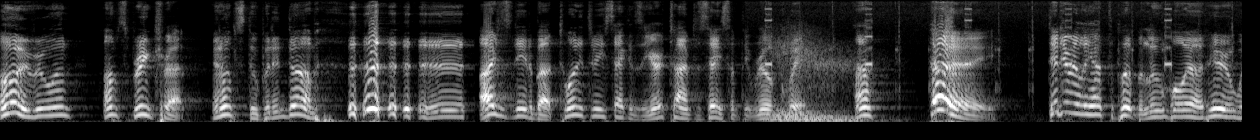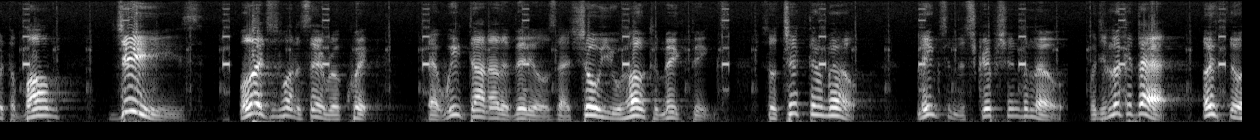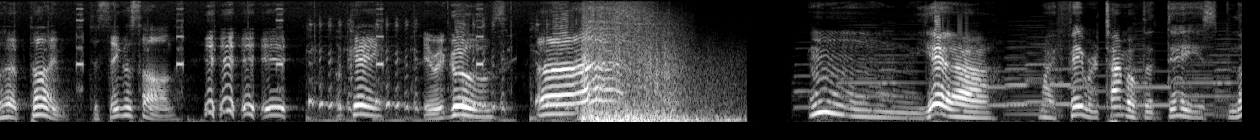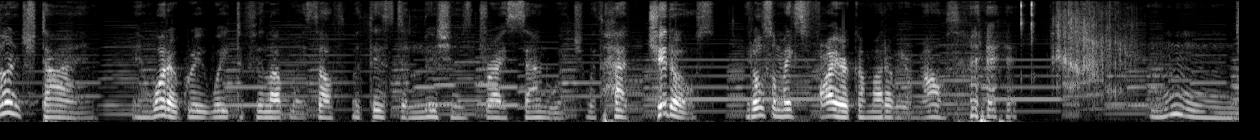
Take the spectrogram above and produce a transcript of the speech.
Hi everyone, I'm Springtrap, and I'm stupid and dumb. I just need about 23 seconds of your time to say something real quick. Huh? Hey! Did you really have to put Balloon Boy out here with the bomb? Jeez! Well, I just want to say real quick that we've done other videos that show you how to make things. So check them out. Links in the description below. Would you look at that? I still have time to sing a song. okay, here it goes. Ah! Mmm, yeah. My favorite time of the day is lunchtime. And what a great way to fill up myself with this delicious dry sandwich with hot Cheetos. It also makes fire come out of your mouth. Mmm,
